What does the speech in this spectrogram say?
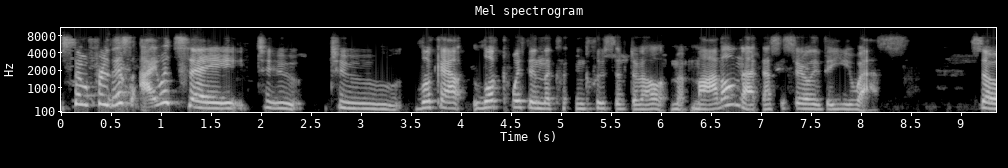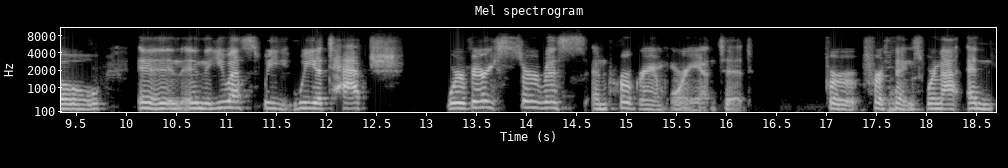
So for this, I would say to to look out look within the inclusive development model, not necessarily the US. So in, in the US, we, we attach, we're very service and program oriented for, for things. We're not, and,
